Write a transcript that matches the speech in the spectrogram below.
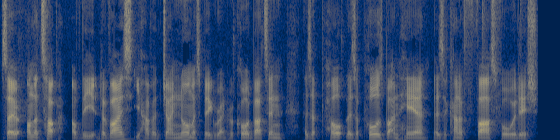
So on the top of the device, you have a ginormous big red record button. There's a there's a pause button here. There's a kind of fast forward-ish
